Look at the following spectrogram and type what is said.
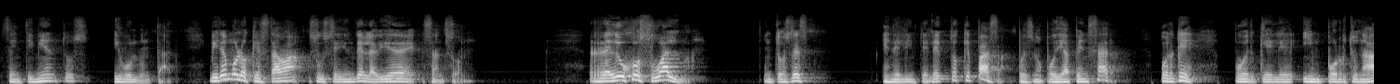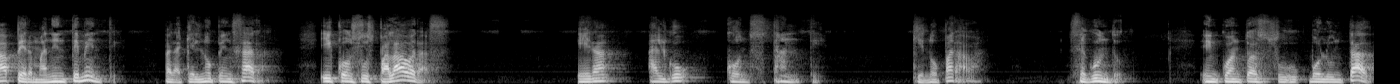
sentimientos y voluntad. Miremos lo que estaba sucediendo en la vida de Sansón. Redujo su alma. Entonces, en el intelecto, ¿qué pasa? Pues no podía pensar. ¿Por qué? Porque le importunaba permanentemente para que él no pensara. Y con sus palabras era algo constante que no paraba. Segundo, en cuanto a su voluntad,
